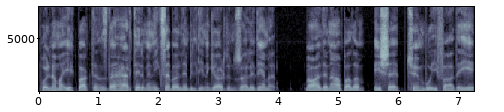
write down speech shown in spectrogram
Polinoma ilk baktığınızda her terimin x'e bölünebildiğini gördünüz, öyle değil mi? O halde ne yapalım? İşe tüm bu ifadeyi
